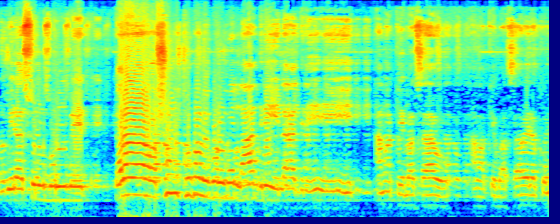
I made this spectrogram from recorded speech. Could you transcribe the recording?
নবী রাসূল বলবে, তারা অসংখ্য ভাবে বলবে, লাদ্রি লাদ্রি। আমাকে বাঁচাও আমাকে বাঁচাও, এরকম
